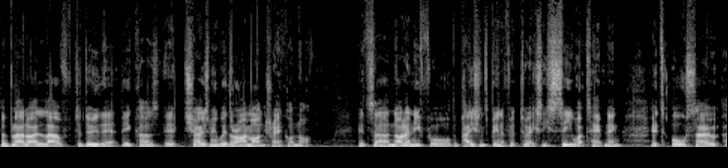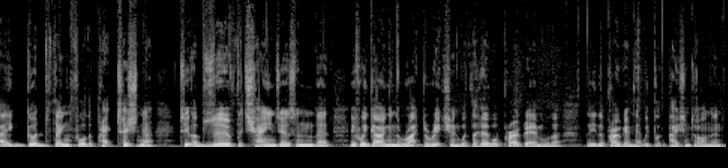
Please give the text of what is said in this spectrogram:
the blood, I love to do that because it shows me whether I'm on track or not. It's uh, not only for the patient's benefit to actually see what's happening, it's also a good thing for the practitioner to observe the changes and that if we're going in the right direction with the herbal program or the, the, the program that we put the patient on. And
